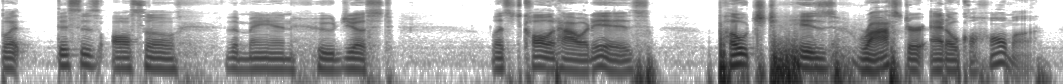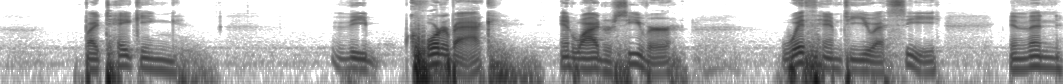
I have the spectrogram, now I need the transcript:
But this is also the man who just let's call it how it is poached his roster at Oklahoma by taking the quarterback and wide receiver with him to USC, and then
